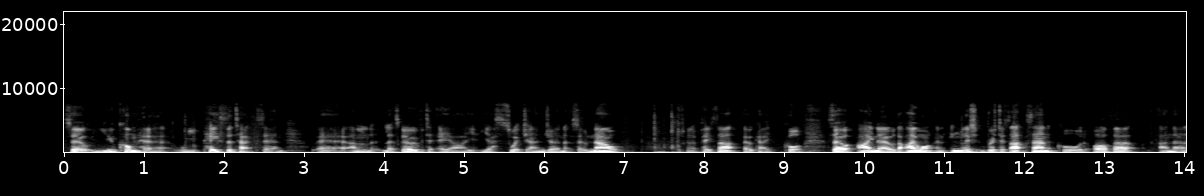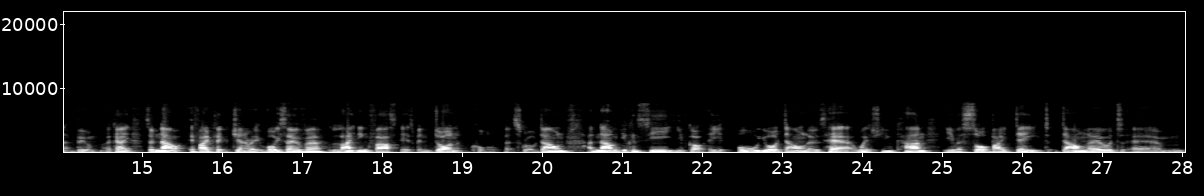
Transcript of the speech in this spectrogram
so you come here, we paste the text in, uh, and let's go over to AI. Yes, switch engine. So now just going to paste that. Okay, cool. So I know that I want an English British accent called Arthur and then boom okay? So now if I click generate voiceover lightning fast it's been done cool let's scroll down. And now you can see you've got a, all your downloads here which you can either sort by date download um,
